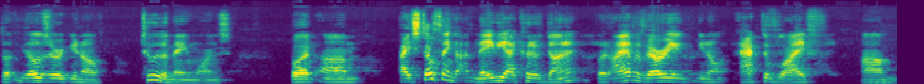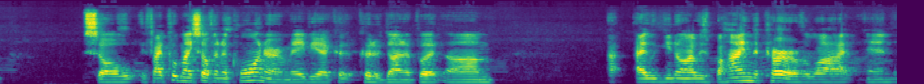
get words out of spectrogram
Those are you know two of the main ones. But um, I still think maybe I could have done it. But I have a very you know active life. Um, so if I put myself in a corner, maybe I could could have done it. But um, I, I, you know, I was behind the curve a lot, and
